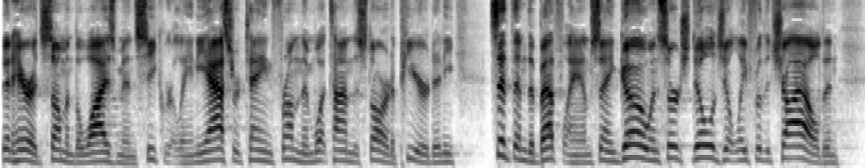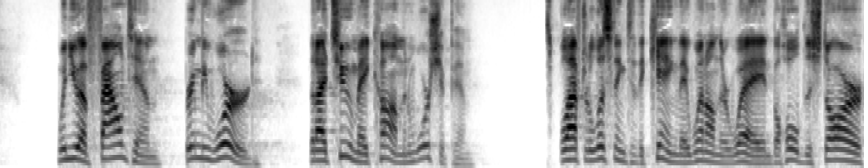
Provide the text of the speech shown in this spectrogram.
Then Herod summoned the wise men secretly, and he ascertained from them what time the star had appeared. And he sent them to Bethlehem, saying, Go and search diligently for the child, and When you have found him, bring me word that I too may come and worship him. Well, after listening to the king, they went on their way, and behold, the star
